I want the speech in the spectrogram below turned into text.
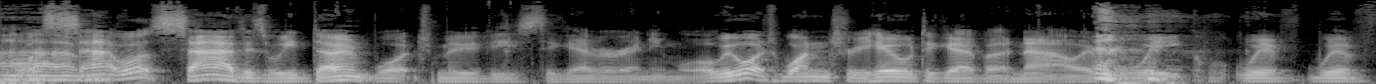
What's, um, sad, what's sad is we don't watch movies together anymore. We watch One Tree Hill together now every week with with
